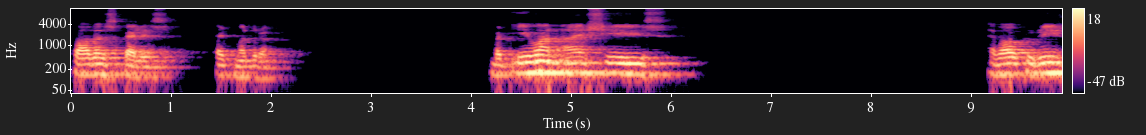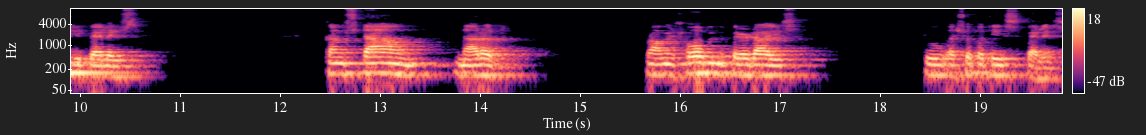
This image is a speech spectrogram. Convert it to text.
father's palace at Madra. But even as she is about to reach the palace, comes down Narad from his home in the paradise to Ashwapati's palace.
